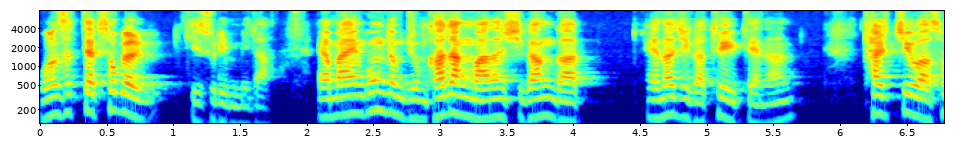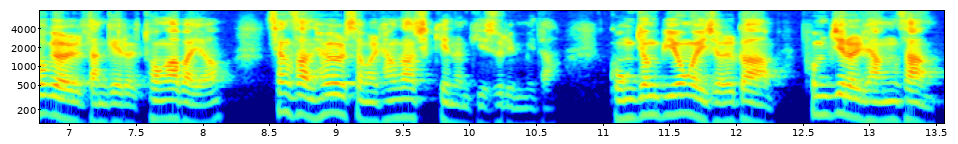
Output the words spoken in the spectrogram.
원스텝 소결 기술입니다. MIN 공정 중 가장 많은 시간과 에너지가 투입되는 탈지와 소결 단계를 통합하여 생산 효율성을 향상시키는 기술입니다. 공정 비용의 절감, 품질을 향상,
